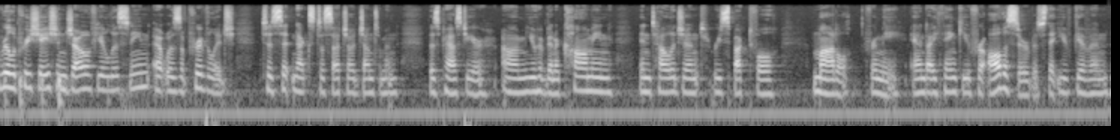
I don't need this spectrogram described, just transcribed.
real appreciation, Joe, if you're listening. It was a privilege to sit next to such a gentleman this past year. Um, you have been a calming, intelligent, respectful model for me, and I thank you for all the service that you've given,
